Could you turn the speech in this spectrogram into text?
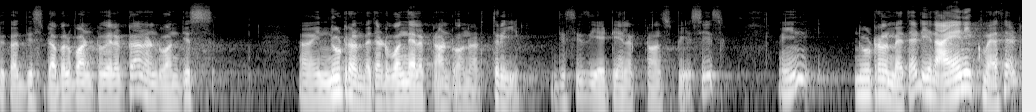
because this double bond 2 electron and one this uh, in neutral method 1 electron donor 3 this is 18 electron species. In neutral method in ionic method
